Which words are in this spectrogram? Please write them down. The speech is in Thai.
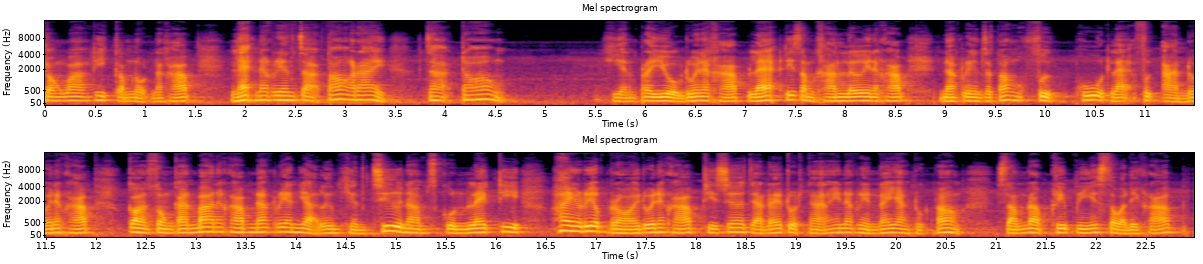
ช่องว่างที่กำหนดนะครับ และนักเรียนจะต้องอะไร จะต้องเขียนประโยคด้วยนะครับ และที่สำคัญเลยนะครับ นักเรียนจะต้องฝึกพูดและฝึกอ่านด้วยนะครับ ก่อนส่งการบ้านนะครับ นักเรียนอย่าลืมเขียนชื่อนามสกุลเลขที่ให้เรียบร้อยด้วยนะครับทีเชอร์จะได้ตรวจงานให้นักเรียนได้อย่างถูกต้องสำหรับคลิปนี้ สวัสดีครับ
